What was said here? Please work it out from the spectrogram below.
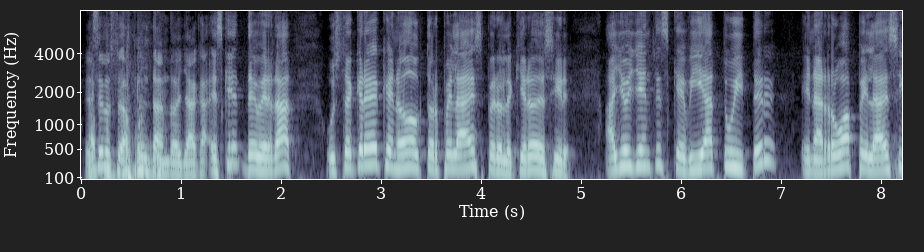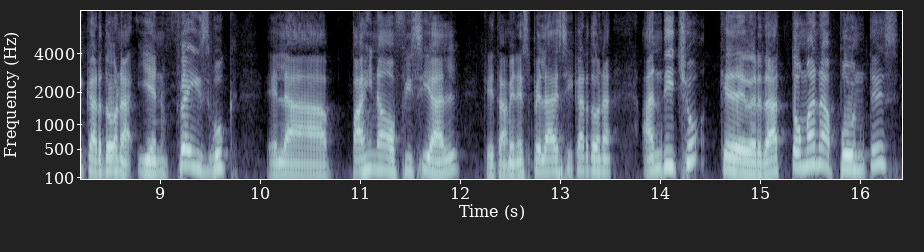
Ese lo estoy Apunte. apuntando ya acá. Es que, de verdad, usted cree que no, doctor Peláez, pero le quiero decir, hay oyentes que vía Twitter, en arroba Peláez y Cardona, y en Facebook, en la página oficial, que también es Peláez y Cardona, han dicho que de verdad toman apuntes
